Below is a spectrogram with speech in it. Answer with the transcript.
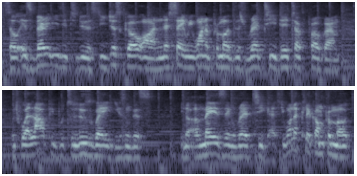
So it's very easy to do this. You just go on let's say we want to promote this red tea detox program which will allow people to lose weight using this you know amazing red tea guys. You want to click on promote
